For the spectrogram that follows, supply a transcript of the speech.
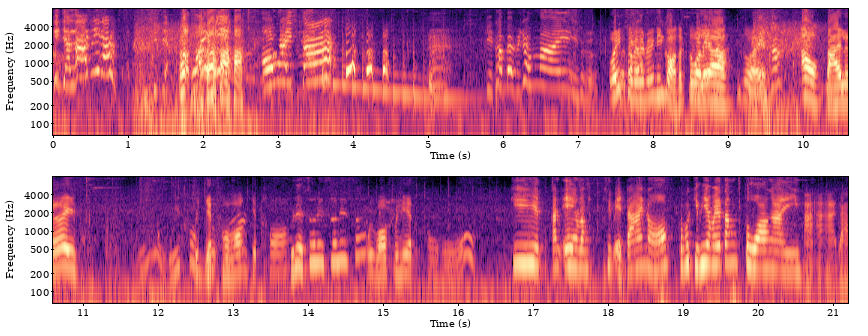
กิจอย่าล้างนี่นะกิจอย่าโอ้ยโอ้ my god กิจทำแบบนี้ทำไม เฮ้ยทำไมมันไม่มีเกาะสักตัวเลยอะพี่สวยเล็กนะเอ้าตายเลย อุ้ยของอุ้ยเจ็ดทองเจ็ดทองอุ๊ยเลเซอร์เลเซอร์เลเซอร์อุ้ยวอลเฟสโอ้โหกีดกันเองเราสิบเอ็ดได้เนาะก็เมื่อกี้พี่ยังไม่ได้ตั้งตัวไงอ่าอ่าได้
